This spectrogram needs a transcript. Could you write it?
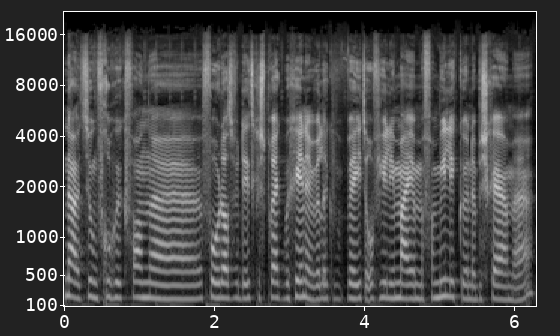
Nou, toen vroeg ik van, uh, voordat we dit gesprek beginnen, wil ik weten of jullie mij en mijn familie kunnen beschermen.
